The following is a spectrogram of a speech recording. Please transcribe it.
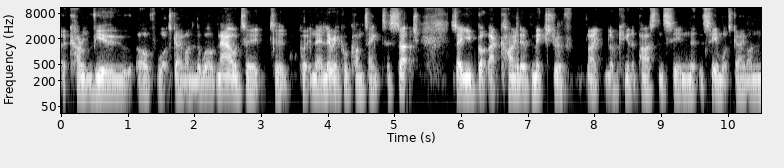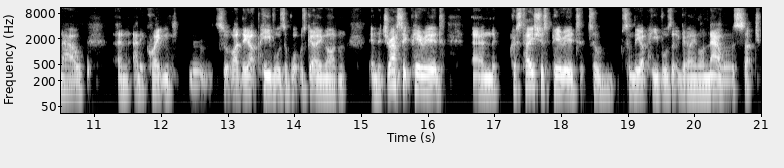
a current view of what's going on in the world now to to put in their lyrical content as such. So you've got that kind of mixture of like looking at the past and seeing seeing what's going on now and, and equating sort of like the upheavals of what was going on in the Jurassic period and the Cretaceous period to some of the upheavals that are going on now as such.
